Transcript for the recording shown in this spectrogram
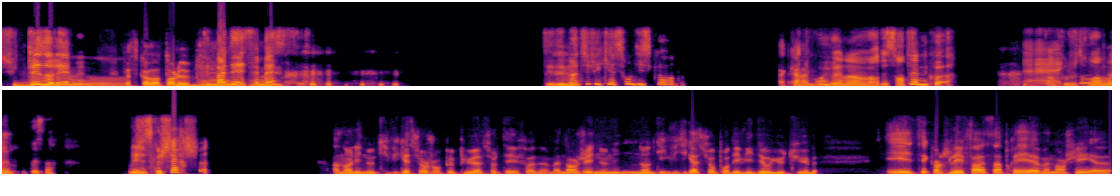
Je suis désolé, mais mon- Parce qu'on entend le bout. c'est pas des SMS. c'est- des notifications Discord. Ah, Du carrément. coup, il va y en avoir des centaines, quoi. Il Euh, faut que je trouve un moyen de couper ça. Mais j'ai ce que je cherche. Ah non, les notifications, j'en peux plus hein, sur le téléphone. Maintenant, j'ai une notification pour des vidéos YouTube. Et tu sais, quand je l'efface, après, euh, maintenant, j'ai... euh,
